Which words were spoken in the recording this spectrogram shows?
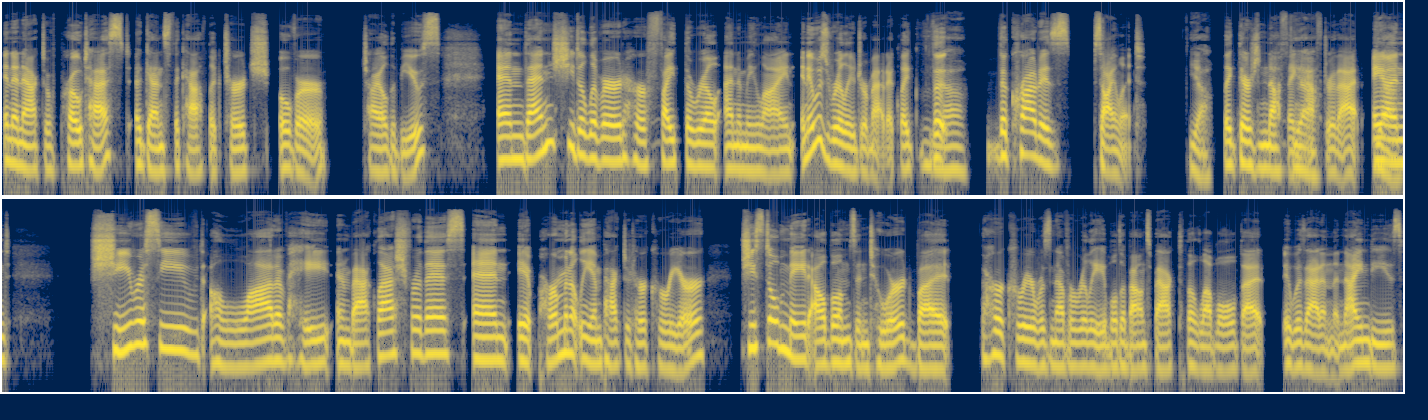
in an act of protest against the Catholic Church over child abuse. And then she delivered her fight the real enemy line and it was really dramatic. Like the yeah. the crowd is silent. Yeah. Like there's nothing yeah. after that. And yeah. she received a lot of hate and backlash for this and it permanently impacted her career. She still made albums and toured, but her career was never really able to bounce back to the level that it was at in the 90s.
